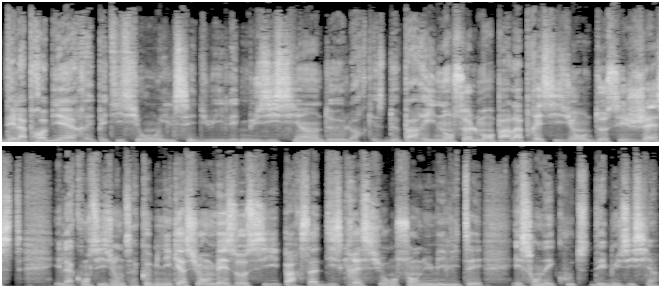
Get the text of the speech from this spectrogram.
Dès la première répétition, il séduit les musiciens de l'orchestre de Paris, non seulement par la précision de ses gestes et la concision de sa communication, mais aussi par sa discrétion, son humilité et son écoute des musiciens.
